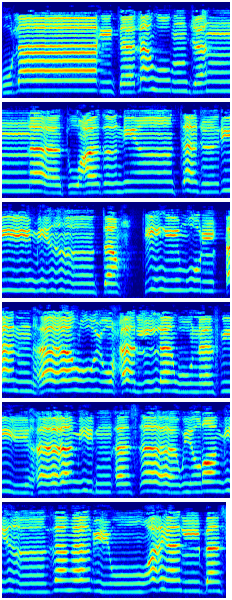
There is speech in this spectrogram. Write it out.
أُولَئِكَ لَهُمْ جَنَّاتُ عَدْنٍ تَجْرِي يُحَلَّوْنَ فِيهَا مِنْ أَسَاوِرَ مِنْ ذَهَبٍ وَيَلْبَسُونَ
